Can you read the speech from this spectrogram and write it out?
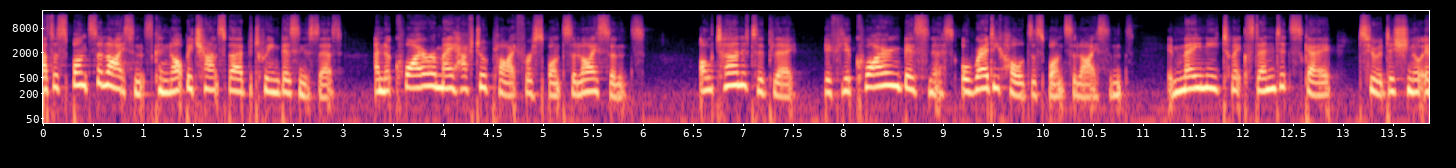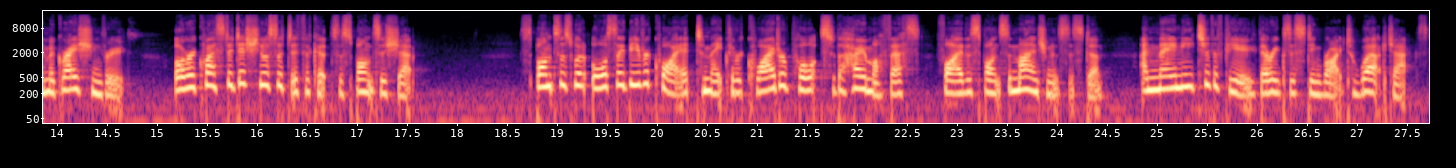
As a sponsor license cannot be transferred between businesses, an acquirer may have to apply for a sponsor license. Alternatively, if the acquiring business already holds a sponsor license, it may need to extend its scope to additional immigration routes or request additional certificates of sponsorship. Sponsors will also be required to make the required reports to the Home Office via the sponsor management system and may need to review their existing right to work checks.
